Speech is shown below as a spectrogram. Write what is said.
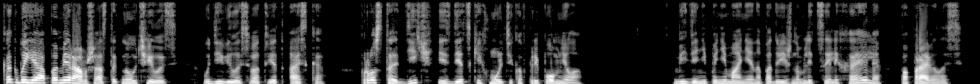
Как бы я по мирам шастать научилась?» — удивилась в ответ Аська. «Просто дичь из детских мультиков припомнила». Видя непонимание на подвижном лице Лихаэля, поправилась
